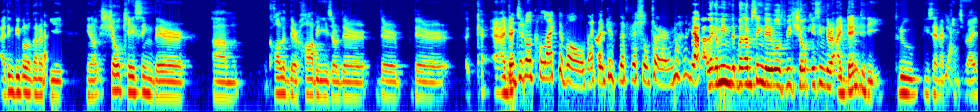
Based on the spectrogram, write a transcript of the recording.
I think people are going to be you know showcasing their um, call it their hobbies or their their their uh, identity. Digital collectibles, I think, is the official term. Yeah, like I mean, but I'm saying they will be showcasing their identity through these NFTs, Yes. right?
